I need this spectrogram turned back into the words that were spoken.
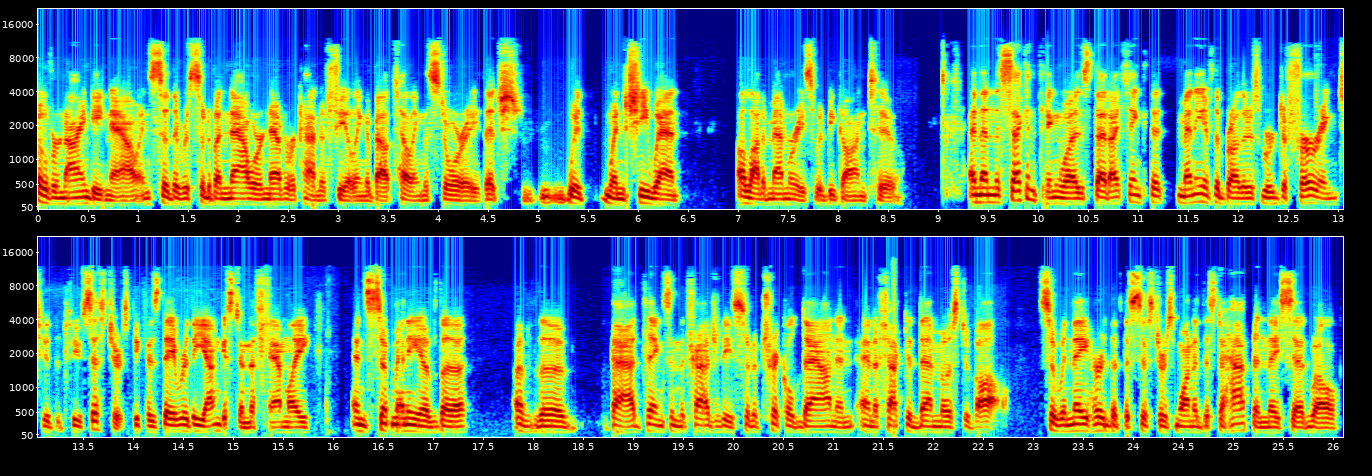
over 90 now. And so there was sort of a now or never kind of feeling about telling the story that she, with, when she went, a lot of memories would be gone too. And then the second thing was that I think that many of the brothers were deferring to the two sisters because they were the youngest in the family and so many of the of the bad things and the tragedies sort of trickled down and, and affected them most of all. So when they heard that the sisters wanted this to happen, they said, well,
